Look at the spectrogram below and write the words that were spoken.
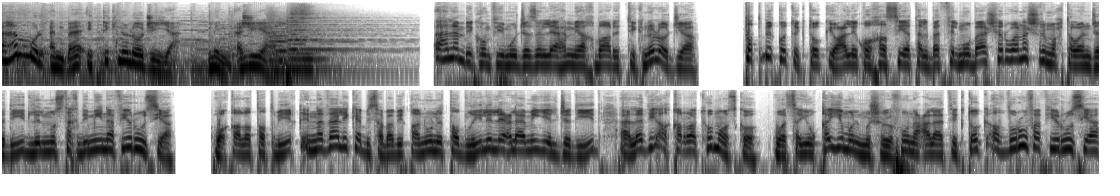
أهم الأنباء التكنولوجية من أجيال. أهلا بكم في موجز لأهم أخبار التكنولوجيا. تطبيق تيك توك يعلق خاصية البث المباشر ونشر محتوى جديد للمستخدمين في روسيا. وقال التطبيق إن ذلك بسبب قانون التضليل الإعلامي الجديد الذي أقرته موسكو. وسيقيم المشرفون على تيك توك الظروف في روسيا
